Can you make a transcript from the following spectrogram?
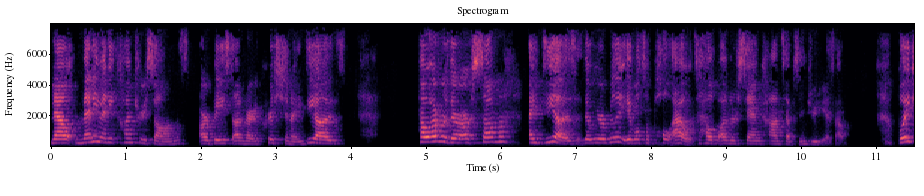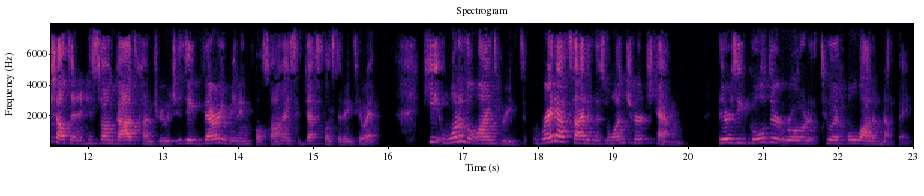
Now, many, many country songs are based on very Christian ideas, However, there are some ideas that we are really able to pull out to help understand concepts in Judaism. Blake Shelton in his song God's Country, which is a very meaningful song, I suggest listening to it. He one of the lines reads, right outside of this one church town, there is a gold dirt road to a whole lot of nothing.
